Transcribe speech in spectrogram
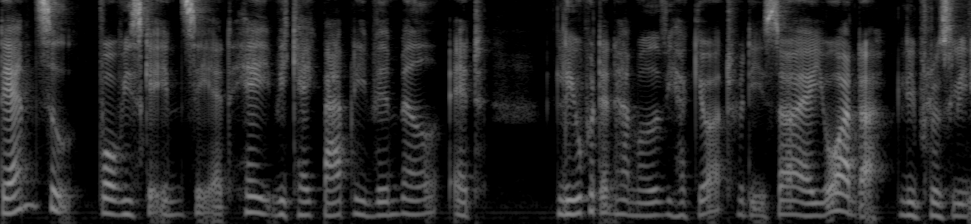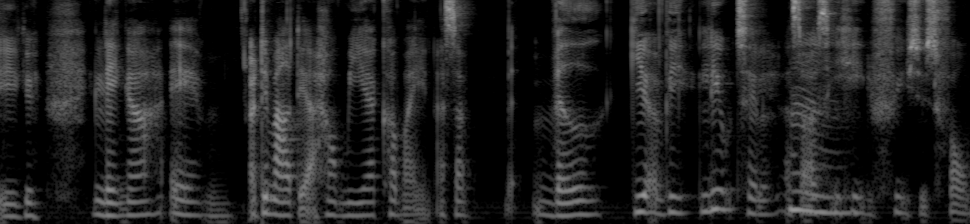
det er en tid, hvor vi skal indse, at hey, vi kan ikke bare blive ved med at leve på den her måde, vi har gjort, fordi så er jorden der lige pludselig ikke længere. Øhm, og det er meget der, mere kommer ind. Altså, hvad giver vi liv til? Altså mm. også i mm. helt fysisk form.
